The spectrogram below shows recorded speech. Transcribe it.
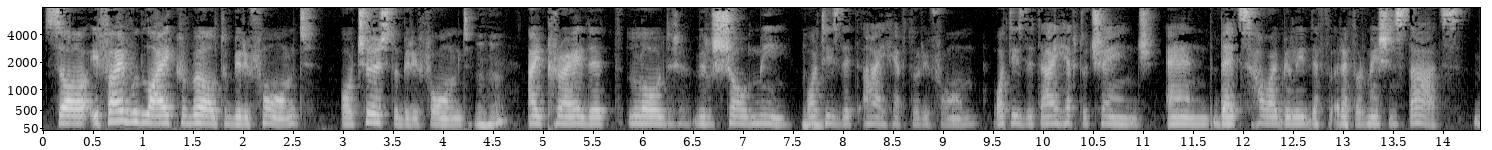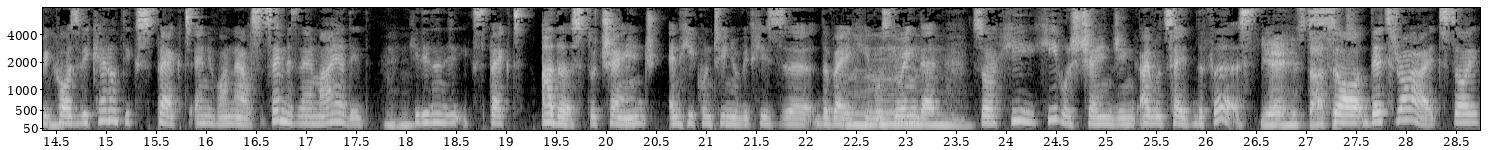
So if I would like world to be reformed or church to be reformed, mm-hmm. I pray that Lord will show me what is that I have to reform, what is that I have to change. And that's how I believe the reformation starts. Because we cannot expect anyone else, same as Nehemiah did. He didn't expect others to change and he continued with his, uh, the way he was doing that. So he, he was changing, I would say the first. Yeah, he started. So that's right. So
